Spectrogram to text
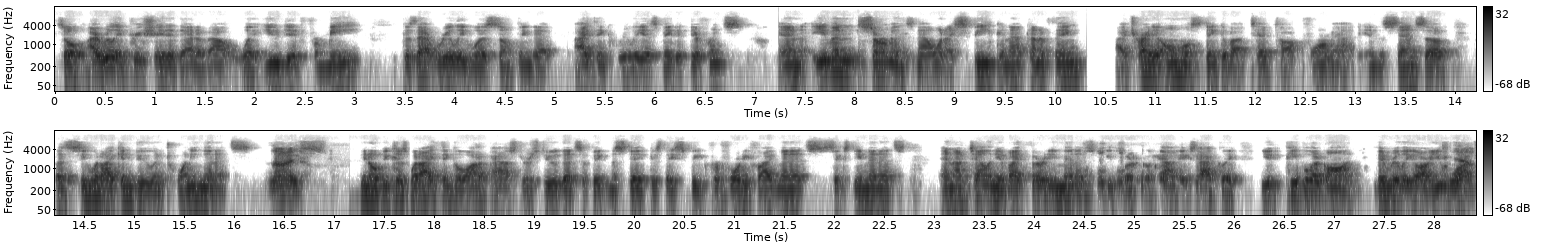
So I really appreciated that about what you did for me because that really was something that I think really has made a difference. And even sermons now, when I speak and that kind of thing, I try to almost think about TED Talk format in the sense of let's see what I can do in 20 minutes. Nice. You know, because what I think a lot of pastors do that's a big mistake is they speak for 45 minutes, 60 minutes, And I'm telling you, by 30 minutes, people are, oh, yeah, exactly. You, people are gone. They really are. You watch,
